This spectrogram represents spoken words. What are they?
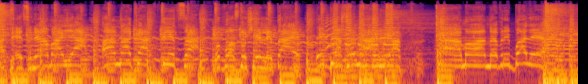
А песня моя, она как птица, в воздухе летает и бешено орет. Come on, everybody!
